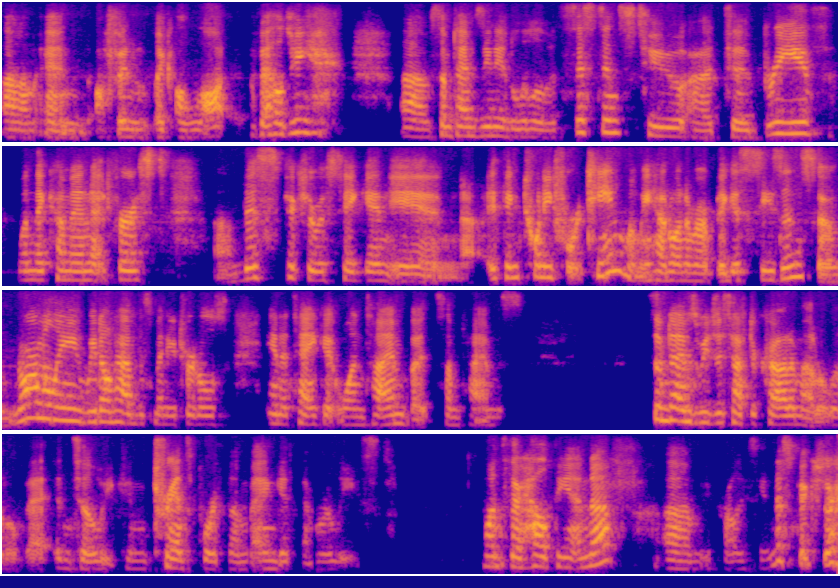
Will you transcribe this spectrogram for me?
um, and often like a lot of algae. Um, sometimes they need a little assistance to, uh, to breathe when they come in at first. Um, this picture was taken in, I think 2014 when we had one of our biggest seasons. So normally we don't have this many turtles in a tank at one time, but sometimes, sometimes we just have to crowd them out a little bit until we can transport them and get them released. Once they're healthy enough, um, you've probably seen this picture,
